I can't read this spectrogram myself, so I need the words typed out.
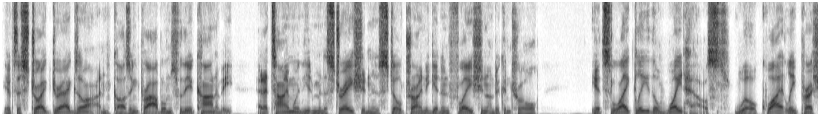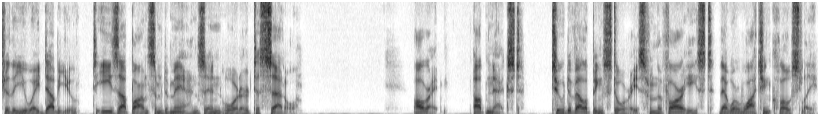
if the strike drags on, causing problems for the economy at a time when the administration is still trying to get inflation under control, it's likely the White House will quietly pressure the UAW to ease up on some demands in order to settle. All right, up next, two developing stories from the Far East that we're watching closely.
